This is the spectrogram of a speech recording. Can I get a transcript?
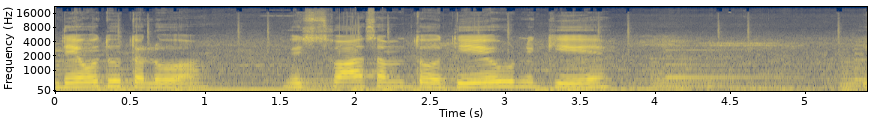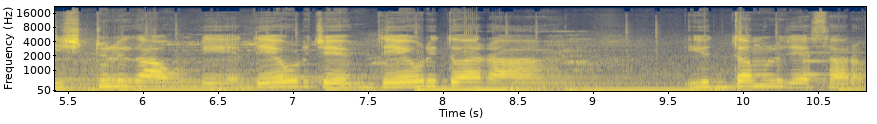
దేవదూతలు విశ్వాసంతో దేవునికి ఇష్టలుగా ఉండి దేవుడు చే దేవుడి ద్వారా యుద్ధములు చేస్తారు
